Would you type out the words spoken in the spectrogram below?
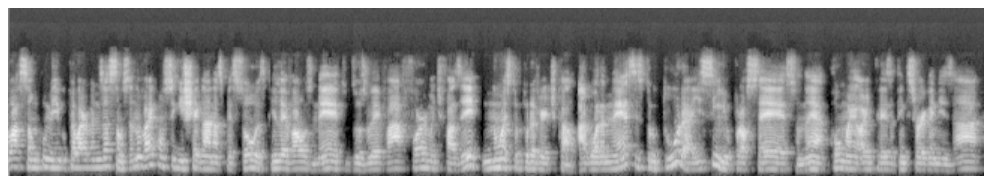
inovação comigo pela organização. Você não vai conseguir chegar nas pessoas e levar os métodos, levar a forma de fazer numa estrutura vertical. Agora, nessa estrutura, aí sim, o processo, né, como a empresa tem que se organizar,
